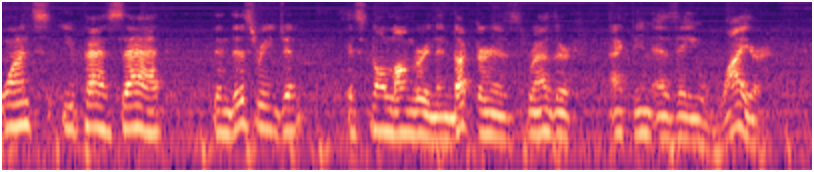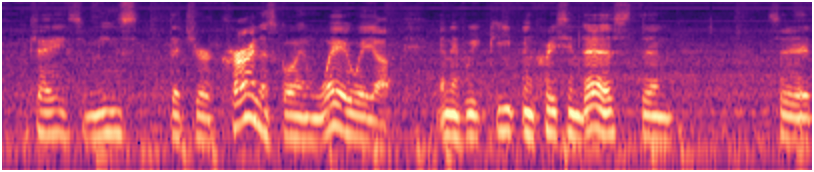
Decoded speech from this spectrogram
once you pass that then this region it's no longer an inductor it's rather acting as a wire. Okay so it means that your current is going way way up. And if we keep increasing this then say it,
